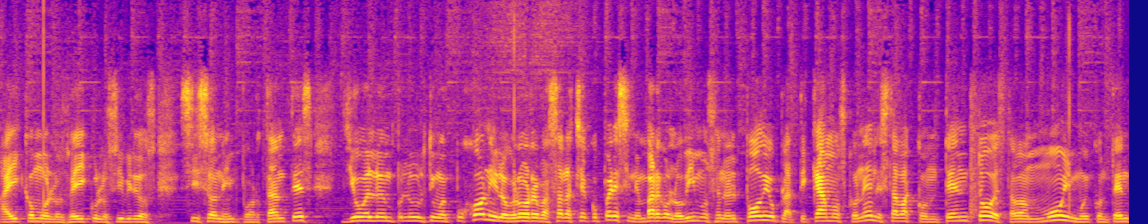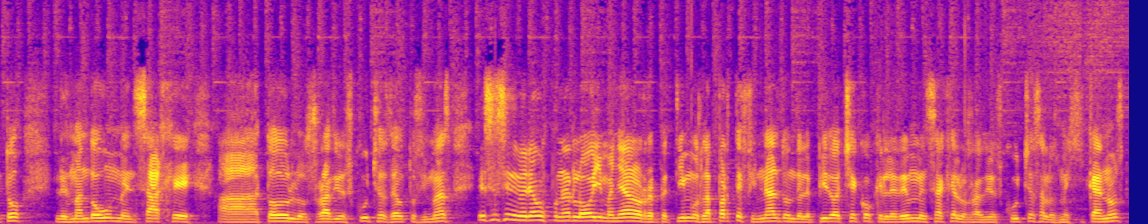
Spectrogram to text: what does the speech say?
ahí cómo los vehículos híbridos sí son importantes. Dio el, último empujón y logró rebasar a Checo Pérez sin embargo lo vimos en el podio platicamos con él estaba contento estaba muy muy contento. Les mandó un mensaje a todos los radioescuchas de autos y más. Ese sí deberíamos ponerlo hoy y mañana lo repetimos la parte final donde le pido a Checo que le dé un mensaje a los radioescuchas a los mexicanos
